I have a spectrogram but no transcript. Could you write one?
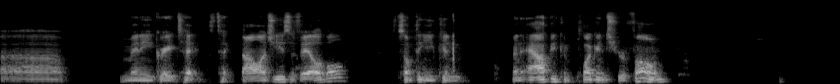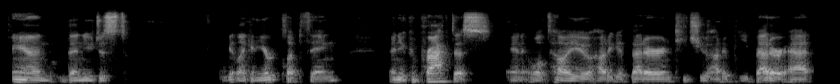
uh, many great te- technologies available. Something you can, an app you can plug into your phone, and then you just get like an ear clip thing, and you can practice, and it will tell you how to get better and teach you how to be better at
